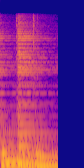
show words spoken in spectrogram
you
